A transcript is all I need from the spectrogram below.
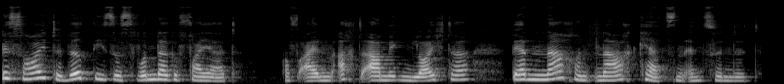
Bis heute wird dieses Wunder gefeiert. Auf einem achtarmigen Leuchter werden nach und nach Kerzen entzündet.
